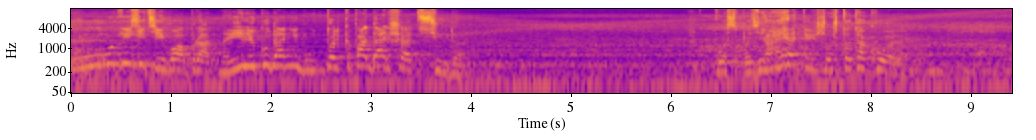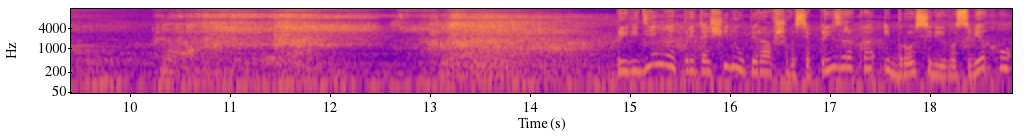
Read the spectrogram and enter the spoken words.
Ну, Увезите его обратно или куда-нибудь, только подальше отсюда. Господи, а это еще что такое? Привидения притащили упиравшегося призрака и бросили его сверху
